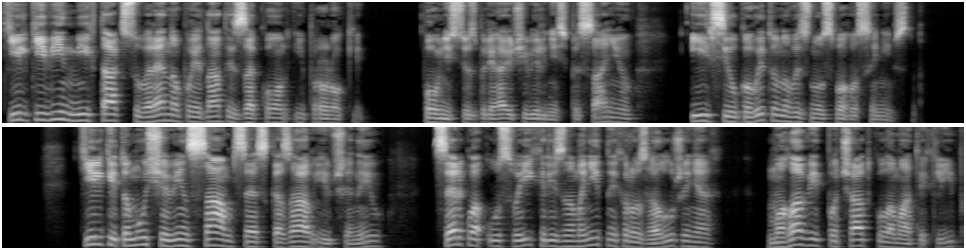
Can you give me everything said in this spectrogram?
Тільки Він міг так суверенно поєднати закон і пророків, повністю зберігаючи вірність Писанню і цілковиту новизну свого синівства. Тільки тому, що він сам це сказав і вчинив, церква у своїх різноманітних розгалуженнях могла від початку ламати хліб,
